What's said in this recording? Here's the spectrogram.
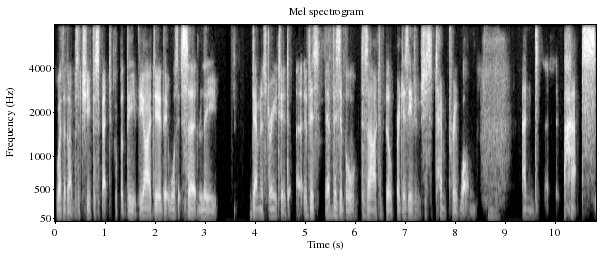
whether that was a cheaper spectacle, but the the idea that was it certainly demonstrated a, vis- a, visible desire to build bridges, even if it's just a temporary one. Mm. And perhaps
